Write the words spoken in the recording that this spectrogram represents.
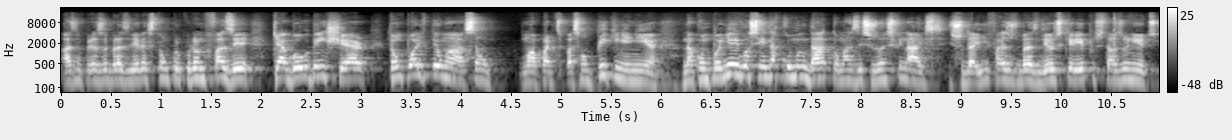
as empresas brasileiras estão procurando fazer, que é a Golden Share. Então pode ter uma ação uma participação pequenininha na companhia e você ainda comandar, tomar as decisões finais. Isso daí faz os brasileiros querer ir para os Estados Unidos.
